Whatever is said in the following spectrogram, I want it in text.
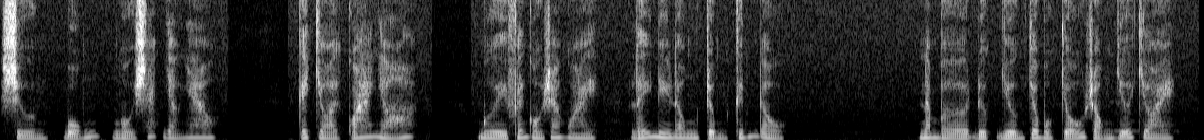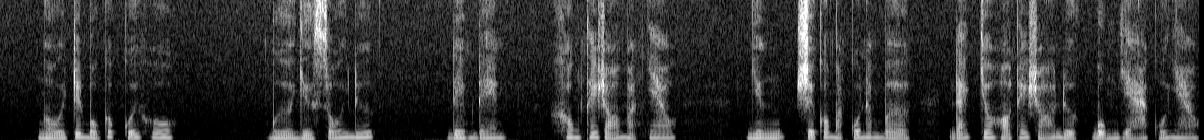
sườn, bổn ngồi sát vào nhau. Cái chòi quá nhỏ, Mười phải ngồi ra ngoài, lấy ni lông trùm kín đầu. Number được giường cho một chỗ rộng giữa chòi, ngồi trên một gốc củi khô. Mưa như xối nước, đêm đen, không thấy rõ mặt nhau, nhưng sự có mặt của năm bờ đã cho họ thấy rõ được bụng dạ của nhau.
